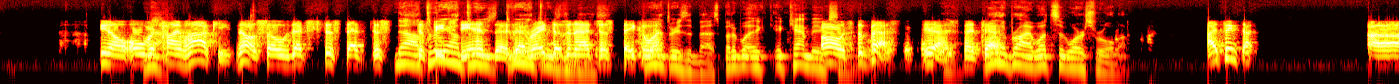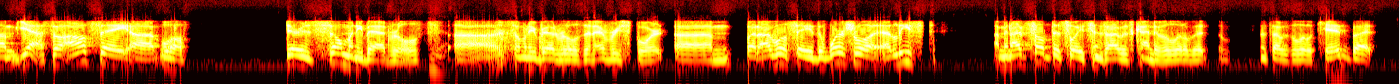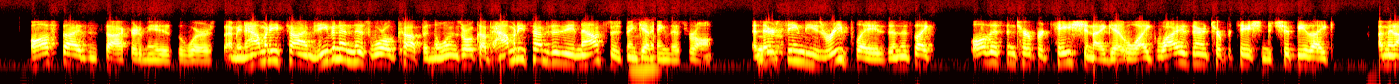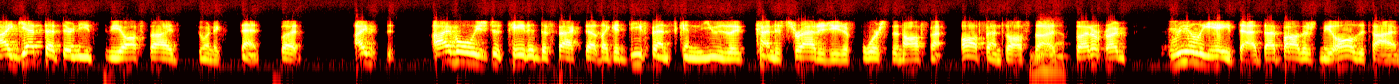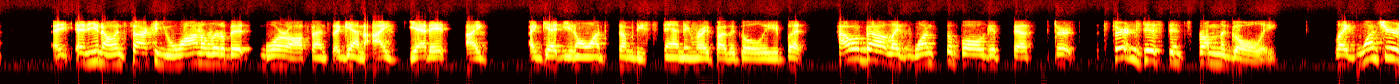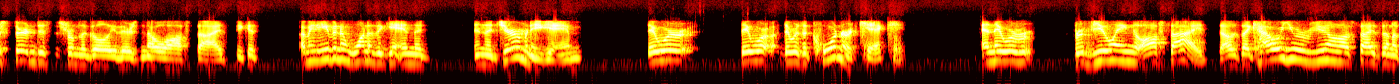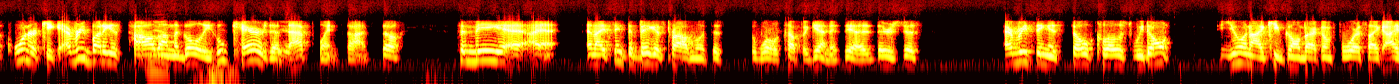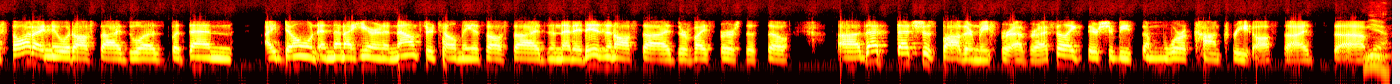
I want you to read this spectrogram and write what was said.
you know overtime hockey? No, so that's just that just No, three defeats on the three. end. is- That, three that right? three is the Doesn't that best. just take Three away? on three is the best, but it, it, it can be. Oh, it's the best. Yeah, it's Brother fantastic. Brian, what's the worst rule though? I think that Um, yeah, so I'll say, uh, well, there's so many bad rules, uh, so many bad rules in every sport. Um, but I will say the worst rule, at least, I mean, I've felt this way since I was kind of a little bit, since I was a little kid, but offsides in soccer to me is the worst. I mean, how many times, even in this World Cup, in the Women's World Cup, how many times have the announcers been getting this wrong? And they're seeing these replays, and it's like all this interpretation I get. Like, why is there interpretation? It should be like, I mean, I get that there needs to be offsides to an extent, but I, I've always just hated the fact that like a defense can use a kind of strategy to force an off- offense offside. Yeah. So I don't, I really hate that. That bothers me all the time. And, and you know, in soccer, you want a little bit more offense. Again, I get it. I, I get you don't want somebody standing right by the goalie, but how about like once the ball gets past a certain distance from the goalie? like once you're a certain distance from the goalie, there's no offsides because I mean even in one of the game in the in the Germany game, they were they were there was a corner kick, and they were reviewing offsides. I was like, how are you reviewing offsides on a corner kick? Everybody is piled on the goalie. Who cares at that point in time? So to me, I, and I think the biggest problem with this the World Cup again is yeah, there's just everything is so close. We don't. You and I keep going back and forth. Like I thought I knew what offsides was, but then I don't, and then I hear an announcer tell me it's offsides, and then it isn't offsides, or vice versa. So uh, that that's just bothered me forever. I feel like there should be some more concrete offsides. Um, Yeah.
